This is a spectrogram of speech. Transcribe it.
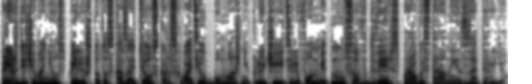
Прежде чем они успели что-то сказать, Оскар схватил бумажник, ключи и телефон, метнулся в дверь с правой стороны и запер ее.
